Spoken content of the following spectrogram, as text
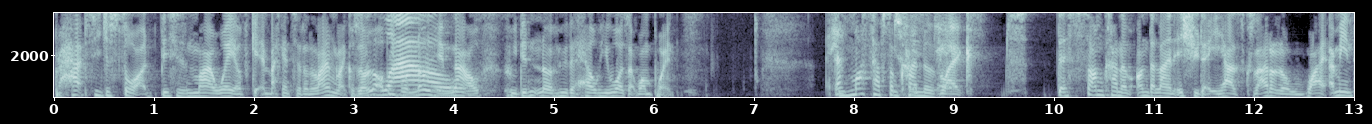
perhaps he just thought this is my way of getting back into the limelight because a lot of people know him now who didn't know who the hell he was at one point. That's he must have some kind of like there's some kind of underlying issue that he has because I don't know why. I mean.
